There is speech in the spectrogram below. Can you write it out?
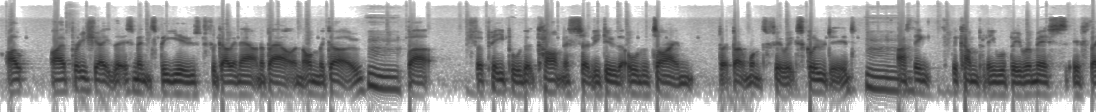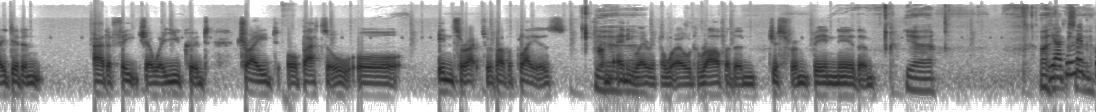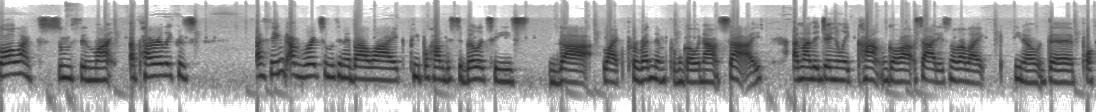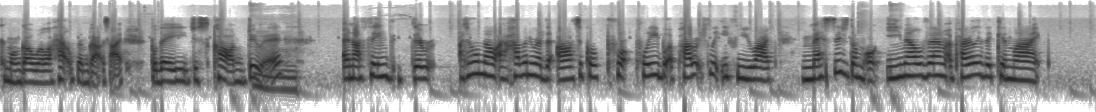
I, I appreciate that it's meant to be used for going out and about and on the go, hmm. but for people that can't necessarily do that all the time, but don't want to feel excluded, hmm. I think the company would be remiss if they didn't add a feature where you could trade or battle or interact with other players from Yeah. anywhere in the world rather than just from being near them. Yeah. I yeah, I think so. they've got like something like apparently because I think I've read something about like people have disabilities that like prevent them from going outside, and like they genuinely can't go outside. It's not that like you know the Pokemon Go will help them go outside, but they just can't do it. Hmm. And I think there, I don't know, I haven't read the article properly, but apparently if you like message them or email them, apparently they can like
